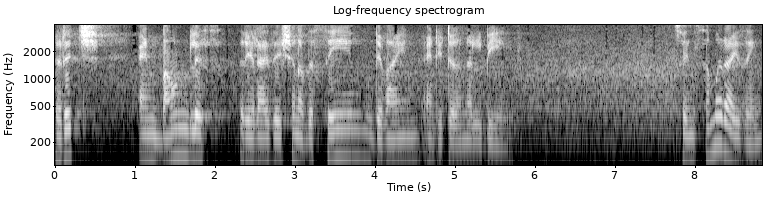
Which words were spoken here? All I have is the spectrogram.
rich, and boundless realization of the same divine and eternal being. So, in summarizing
